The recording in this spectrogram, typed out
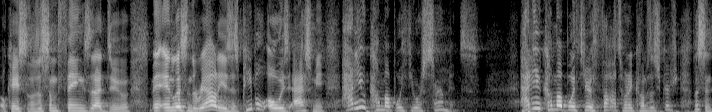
Okay, so those are some things that I do. And, and listen, the reality is, is people always ask me, how do you come up with your sermons? How do you come up with your thoughts when it comes to scripture? Listen,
